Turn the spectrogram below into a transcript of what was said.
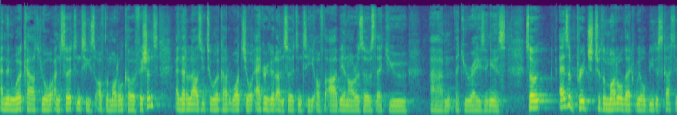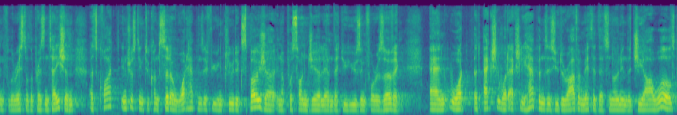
and then work out your uncertainties of the model coefficients, and that allows you to work out what's your aggregate uncertainty of the IBNR reserves that you um, that you're raising is. So, as a bridge to the model that we'll be discussing for the rest of the presentation, it's quite interesting to consider what happens if you include exposure in a Poisson GLM that you're using for reserving. And what actually what actually happens is you derive a method that's known in the GR world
